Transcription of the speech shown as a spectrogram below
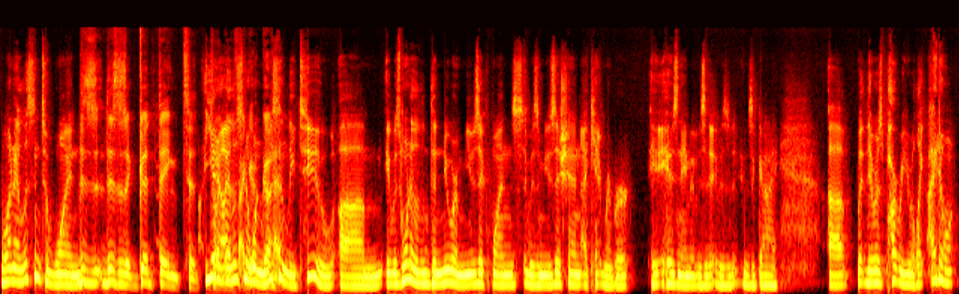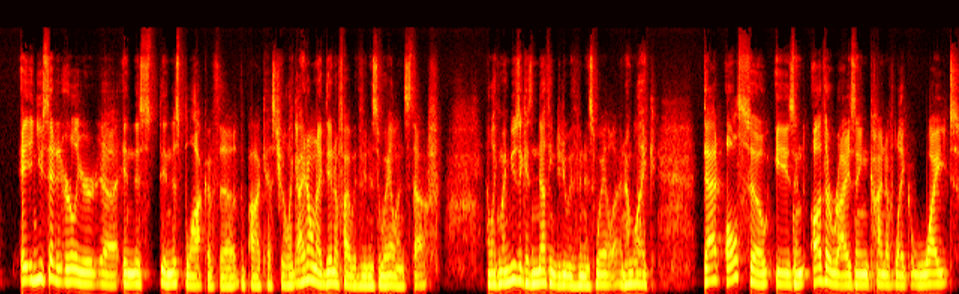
when I listened to one, this is this is a good thing to. To no, I listened to one recently ahead. too. Um, it was one of the, the, newer music ones. It was a musician. I can't remember his name. It was it was it was a guy. Uh, but there was a part where you were like, I don't. And you said it earlier uh, in this in this block of the the podcast. You're like, I don't identify with Venezuelan stuff, and like my music has nothing to do with Venezuela. And I'm like, that also is an otherizing kind of like white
